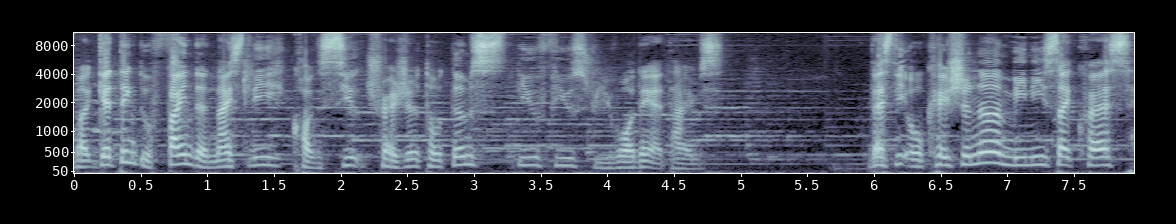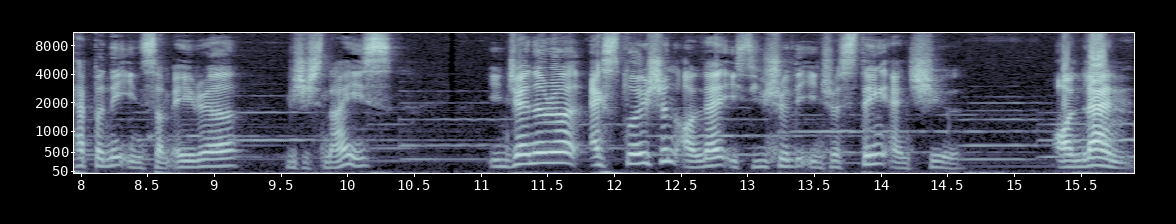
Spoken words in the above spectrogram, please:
but getting to find the nicely concealed treasure totems still feels rewarding at times. There's the occasional mini side quest happening in some area, which is nice. In general, exploration on land is usually interesting and chill. On land,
